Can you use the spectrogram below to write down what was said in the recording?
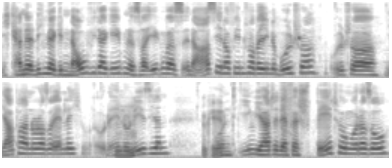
ich kann ja nicht mehr genau wiedergeben. Das war irgendwas in Asien auf jeden Fall bei irgendeinem Ultra. Ultra Japan oder so ähnlich. Oder Mhm. Indonesien. Okay. Und irgendwie hatte der Verspätung oder so.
